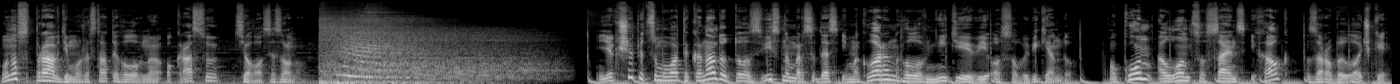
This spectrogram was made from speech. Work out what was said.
Воно справді може стати головною окрасою цього сезону. Якщо підсумувати Канаду, то звісно Мерседес і Макларен головні дієві особи вікенду. Окон, Алонсо, Сайнс і Халк заробили очки.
